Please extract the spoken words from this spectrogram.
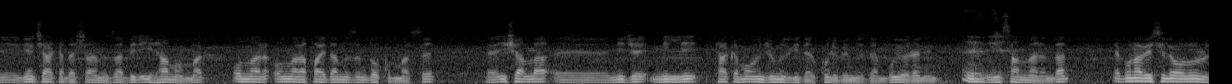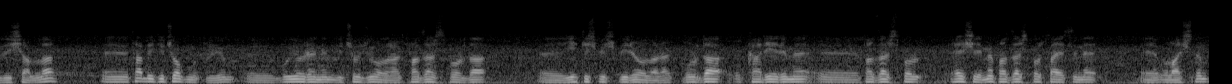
e, genç arkadaşlarımıza bir ilham olmak. Onlar, onlara faydamızın dokunması. E, inşallah e, nice milli takıma oyuncumuz gider kulübümüzden, bu yörenin Evet. insanlarından. E, buna vesile oluruz inşallah. E, tabii ki çok mutluyum. E, bu yörenin bir çocuğu olarak Pazarspor'da e, yetişmiş biri olarak burada kariyerime e, Pazarspor her şeyime Pazarspor sayesinde e, ulaştım.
